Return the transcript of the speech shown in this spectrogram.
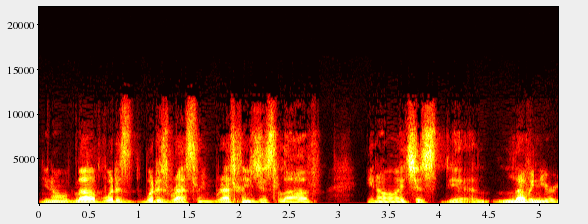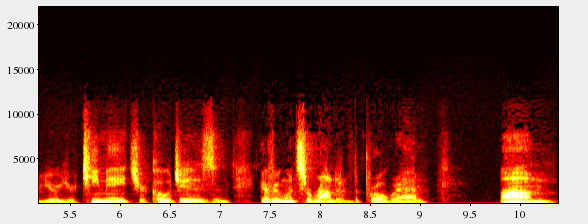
you know love what is what is wrestling? Wrestling is just love. You know it's just yeah, loving your your your teammates your coaches and everyone surrounded the program. Um,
